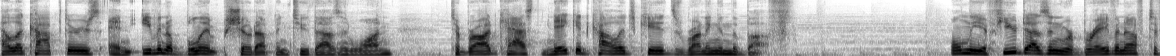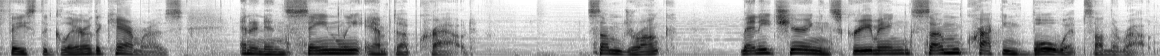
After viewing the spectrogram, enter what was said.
Helicopters and even a blimp showed up in 2001 to broadcast naked college kids running in the buff. Only a few dozen were brave enough to face the glare of the cameras and an insanely amped up crowd. Some drunk, many cheering and screaming, some cracking bullwhips on the route.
